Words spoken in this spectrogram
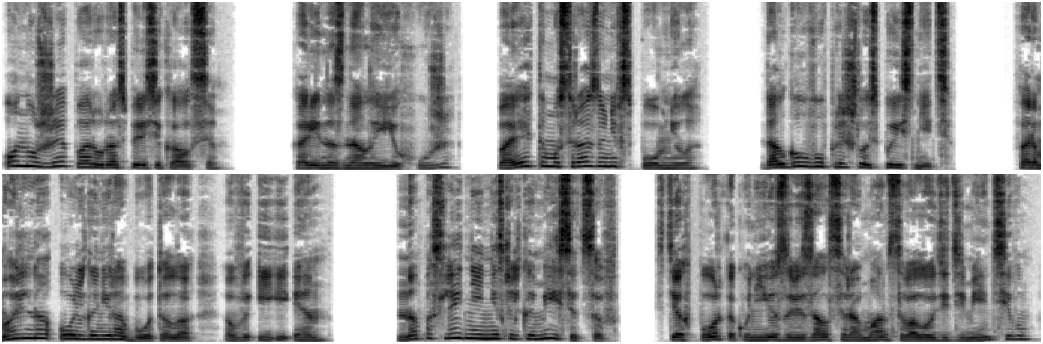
он уже пару раз пересекался. Карина знала ее хуже, поэтому сразу не вспомнила. Долгову пришлось пояснить. Формально Ольга не работала в ИИН, но последние несколько месяцев, с тех пор, как у нее завязался роман с Володей Дементьевым,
